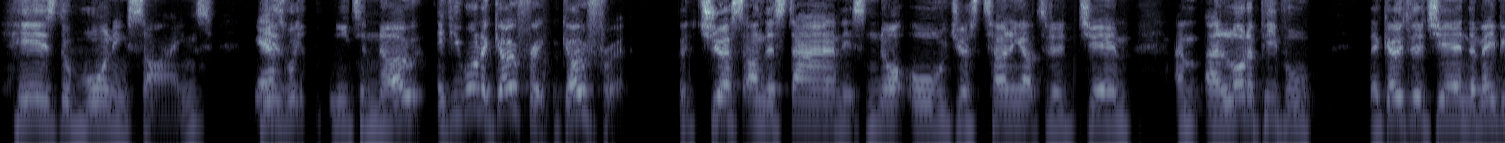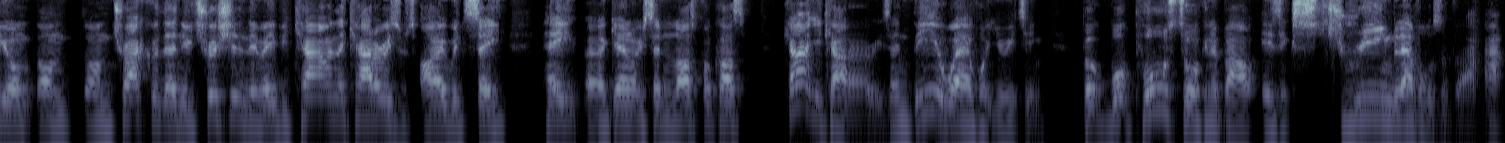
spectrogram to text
here's the warning signs. Yeah. Here's what you need to know. If you want to go for it, go for it but just understand it's not all just turning up to the gym. And, a lot of people, they go to the gym, they may be on, on, on track with their nutrition, they may be counting the calories, which I would say, hey, again, like you said in the last podcast, count your calories and be aware of what you're eating. But what Paul's talking about is extreme levels of that.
